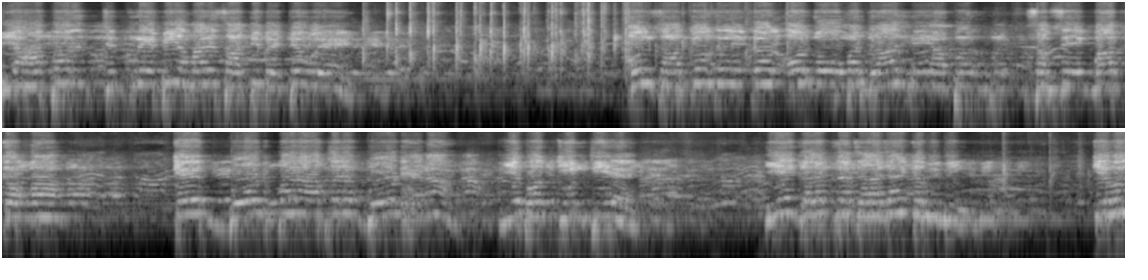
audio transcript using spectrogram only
यहाँ पर जितने भी हमारे साथी बैठे हुए हैं, उन साथियों से लेकर और जो उम्र दराज है यहाँ पर बात कहूँगा कि बोर्ड पर आपका जो बोर्ड है ना, ये बहुत कीमती है। ये गलत ना चला जाए कभी भी। केवल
